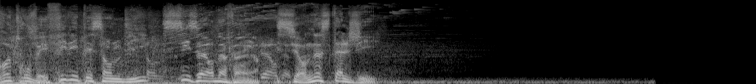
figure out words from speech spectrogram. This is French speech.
Retrouvez Philippe et Sandy, 6h-9h sur Nostalgie.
